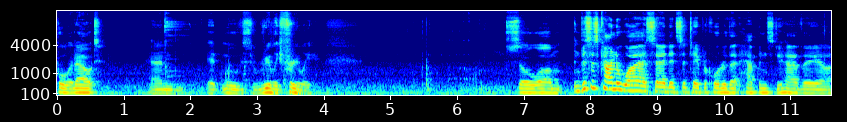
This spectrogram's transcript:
pull it out, and it moves really freely. So, um, and this is kind of why I said it's a tape recorder that happens to have a uh,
